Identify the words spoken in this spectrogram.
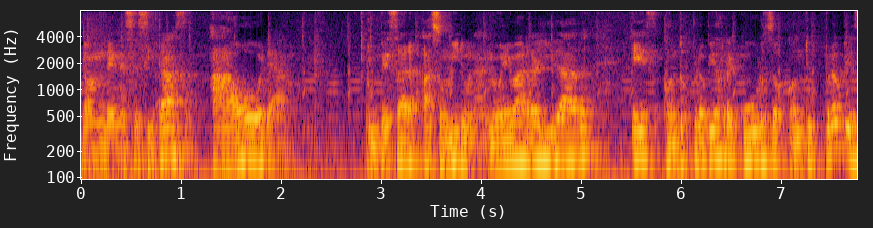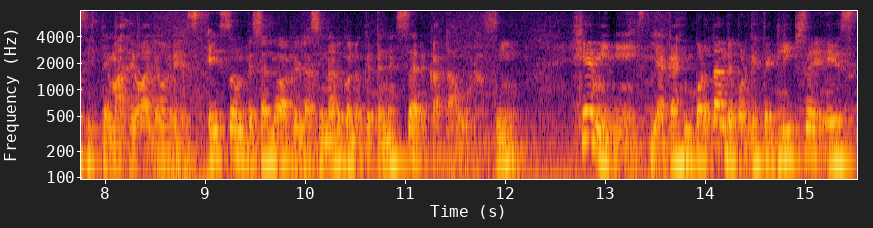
donde necesitas ahora empezar a asumir una nueva realidad es con tus propios recursos, con tus propios sistemas de valores. Eso empezarlo a relacionar con lo que tenés cerca, Tauro, ¿sí? Géminis, y acá es importante porque este eclipse es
